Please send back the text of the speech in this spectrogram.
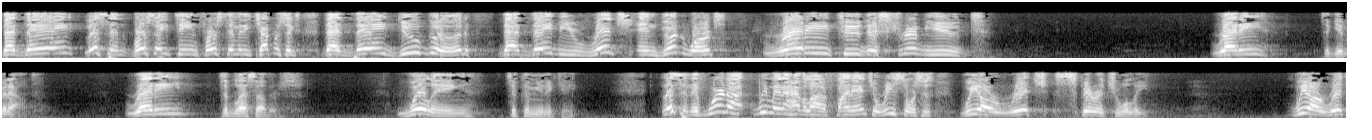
that they, listen, verse 18, 1 Timothy chapter 6, that they do good, that they be rich in good works, ready to distribute. Ready to give it out. Ready to bless others. Willing to communicate. Listen, if we're not, we may not have a lot of financial resources, we are rich spiritually. We are rich,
